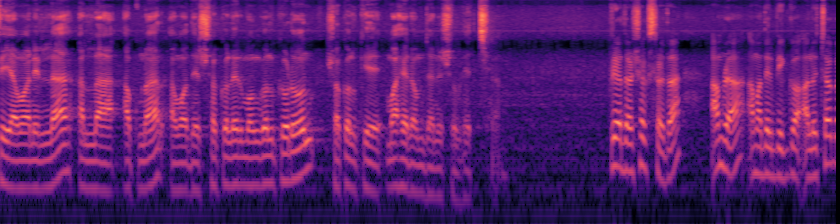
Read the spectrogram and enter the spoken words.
ফি আমানিল্লাহ আল্লাহ আপনার আমাদের সকলের মঙ্গল করুন সকলকে মাহে রমজানের শুভেচ্ছা। প্রিয় দর্শক শ্রোতা আমরা আমাদের বিজ্ঞ আলোচক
